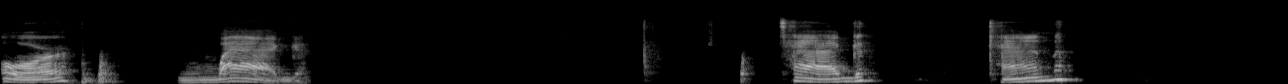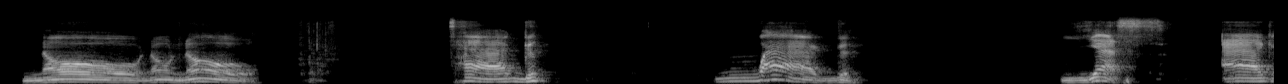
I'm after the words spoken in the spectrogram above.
or wag. Tag, can, no, no, no. Tag, wag. Yes, ag,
